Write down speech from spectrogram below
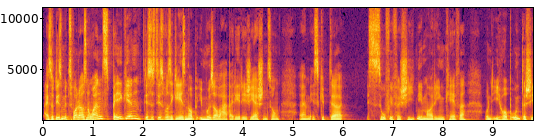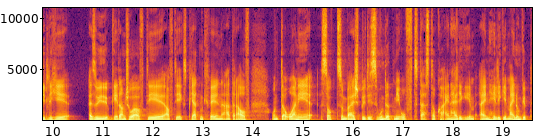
also das mit 2001, Belgien, das ist das, was ich gelesen habe. Ich muss aber auch bei den Recherchen sagen, ähm, es gibt ja so viele verschiedene Marienkäfer und ich habe unterschiedliche Also ich gehe dann schon auf die, auf die Expertenquellen auch drauf. Und der eine sagt zum Beispiel, das wundert mich oft, dass da keine einhellige, einhellige Meinung gibt.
